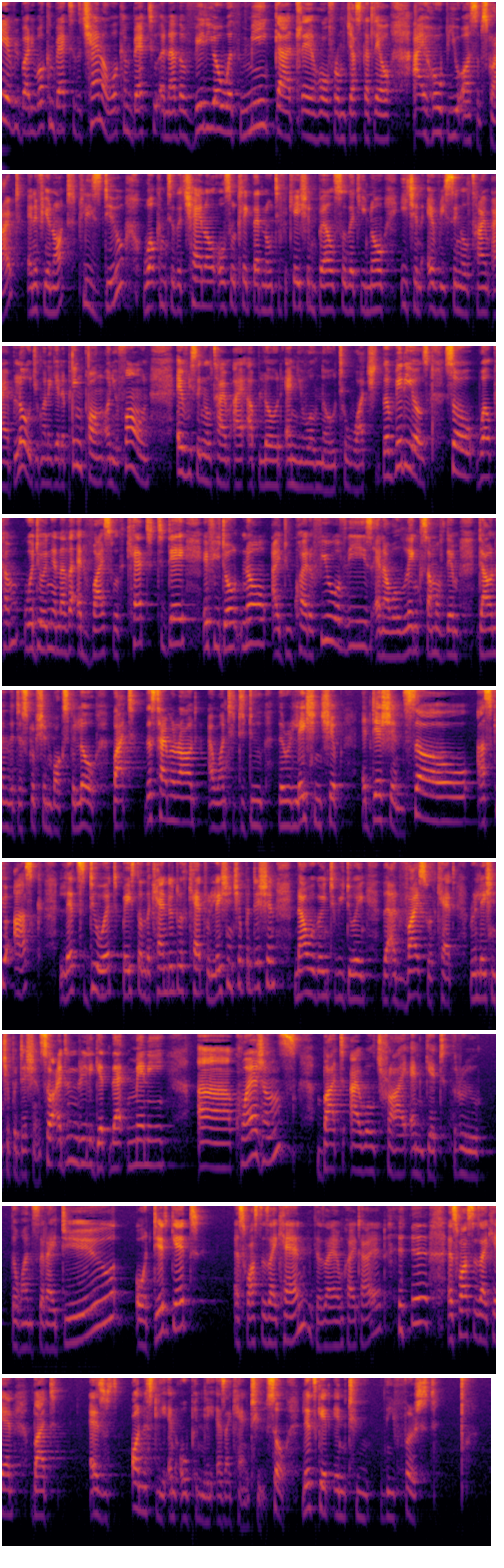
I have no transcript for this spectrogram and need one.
Hey everybody, welcome back to the channel. Welcome back to another video with me, Katleho from Just Katleho. I hope you are subscribed and if you're not, please do. Welcome to the channel. Also click that notification bell so that you know each and every single time I upload. You're to get a ping pong on your phone every single time I upload and you will know to watch the videos. So welcome. We're doing another advice with Kat today. If you don't know, I do quite a few of these and I will link some of them down in the description box below. But this time around, I wanted to do the relationship edition. So ask your ask. Let's do it based on the Kandid with Kat relationship edition. Now we're going to be doing the advice with Kat relationship edition. So I didn't really get that many uh, questions, but I will try and get through the ones that I do or did get as fast as I can because I am quite tired. as fast as I can, but as honestly and openly as I can too. So let's get into the first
